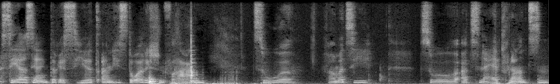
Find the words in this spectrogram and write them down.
sehr, sehr interessiert an historischen Fragen zur Pharmazie, zu Arzneipflanzen,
